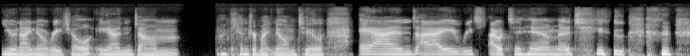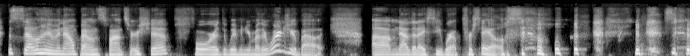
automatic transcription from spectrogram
you and i know rachel and um kendra might know him too. And i reached out to him to sell him an outbound sponsorship for the women your mother warned you about um now that i see we're up for sale. So, so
